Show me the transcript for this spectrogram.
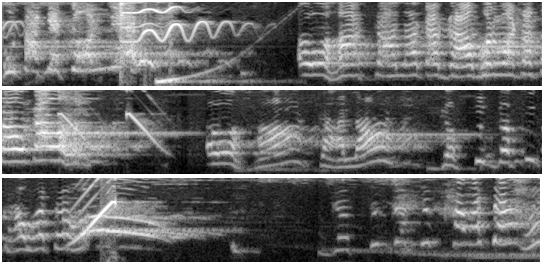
भूताचे तोडणे अहो हा काला का गाभर वाटत हो का हो? अहो हा काला गपचूप गपचूप खावाचा हो. गपचूप गपचूप खावाचा हो.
